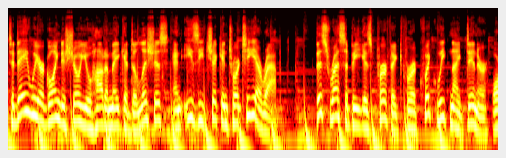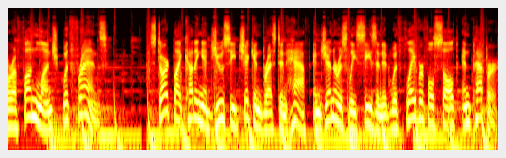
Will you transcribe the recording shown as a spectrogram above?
Today we are going to show you how to make a delicious and easy chicken tortilla wrap. This recipe is perfect for a quick weeknight dinner or a fun lunch with friends. Start by cutting a juicy chicken breast in half and generously season it with flavorful salt and pepper.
